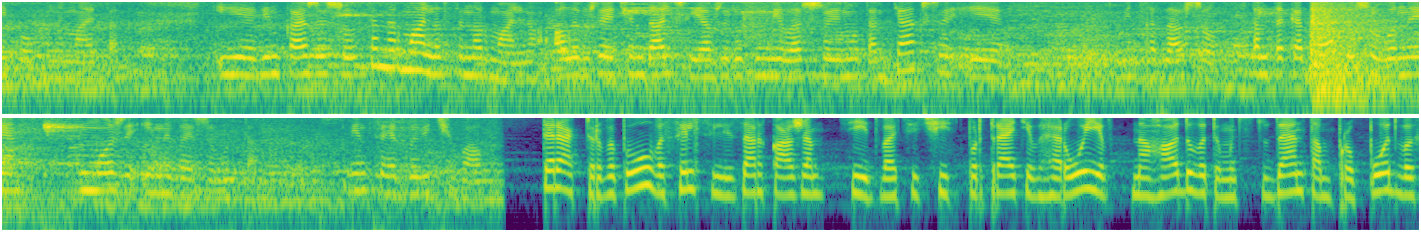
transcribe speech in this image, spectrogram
нікого немає так. І він каже, що все нормально, все нормально. Але вже чим далі я вже розуміла, що йому там тягше, і він казав, що там таке правда, що вони може і не виживуть там. Він це якби відчував. Директор ВПУ Василь Селізар каже, ці 26 портретів героїв нагадуватимуть студентам про подвиг,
